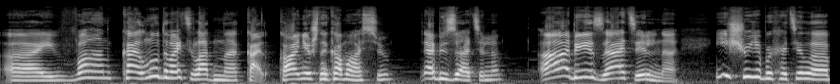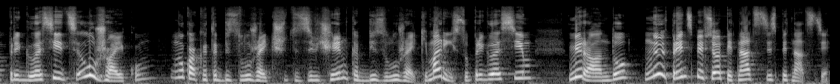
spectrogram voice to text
А, Иван, Кайл. Ну, давайте, ладно, Кайл. Конечно, Камасию. Обязательно. Обязательно. И еще я бы хотела пригласить Лужайку. Ну, как это без Лужайки? Что это за вечеринка без Лужайки? Марису пригласим, Миранду. Ну и, в принципе, все 15 из 15.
